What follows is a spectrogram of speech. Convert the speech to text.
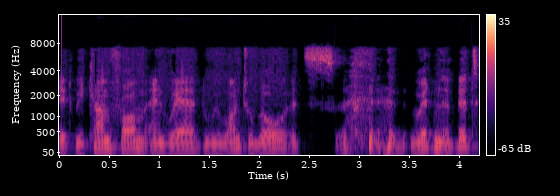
did we come from and where do we want to go? It's written a bit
